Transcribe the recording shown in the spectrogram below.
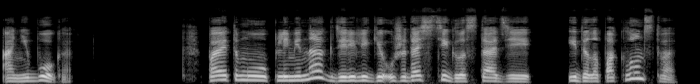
а не бога. Поэтому племена, где религия уже достигла стадии идолопоклонства,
